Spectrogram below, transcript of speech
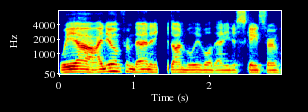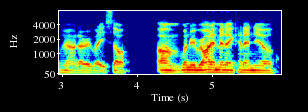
we, uh, I knew him from then, and he was unbelievable. Then he just skates circles around everybody. So um, when we brought him in, I kind of knew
